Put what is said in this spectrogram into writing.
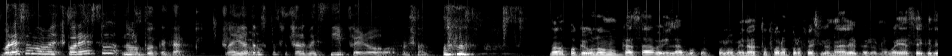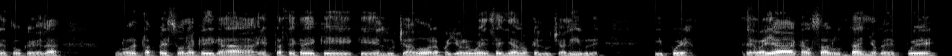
por ese momento, por eso no me puedo quejar. Hay otras cosas que tal vez sí, pero por eso no. No, porque uno nunca sabe, ¿verdad? Porque por lo menos estos fueron profesionales, pero no vaya a ser que te toque, ¿verdad? Uno de estas personas que diga, ah, esta se cree que, que es luchadora, pues yo le voy a enseñar lo que es lucha libre y pues te vaya a causar un daño que después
